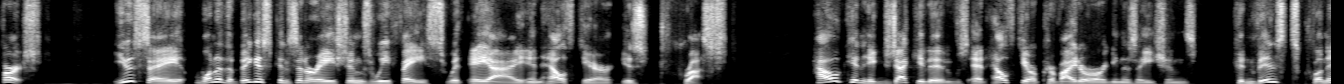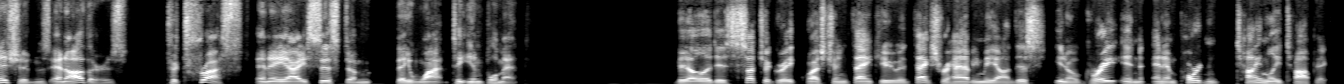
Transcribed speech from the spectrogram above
First, you say one of the biggest considerations we face with AI in healthcare is trust. How can executives at healthcare provider organizations convince clinicians and others to trust an AI system they want to implement? Bill, it is such a great question. Thank you. And thanks for having me on this, you know, great and, and important, timely topic.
